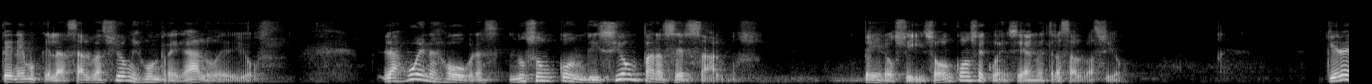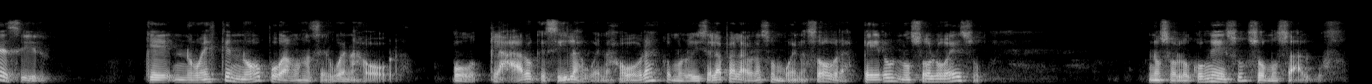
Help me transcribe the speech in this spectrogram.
tenemos que la salvación es un regalo de Dios. Las buenas obras no son condición para ser salvos, pero sí son consecuencia de nuestra salvación. Quiere decir que no es que no podamos hacer buenas obras. Claro que sí, las buenas obras, como lo dice la palabra, son buenas obras, pero no solo eso. No solo con eso somos salvos.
